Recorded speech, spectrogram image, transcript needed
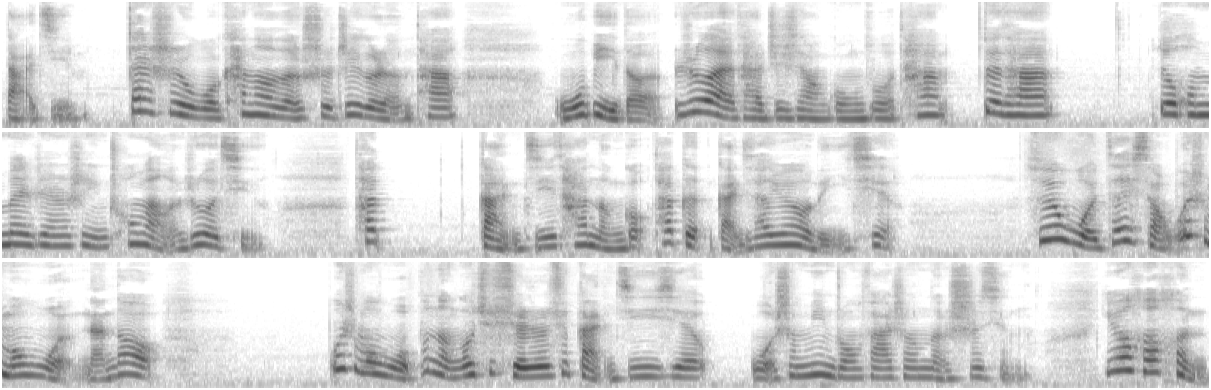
打击，但是我看到的是这个人他无比的热爱他这项工作，他对他对烘焙这件事情充满了热情，他感激他能够，他感感激他拥有的一切，所以我在想，为什么我难道为什么我不能够去学着去感激一些我生命中发生的事情呢？因为和很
